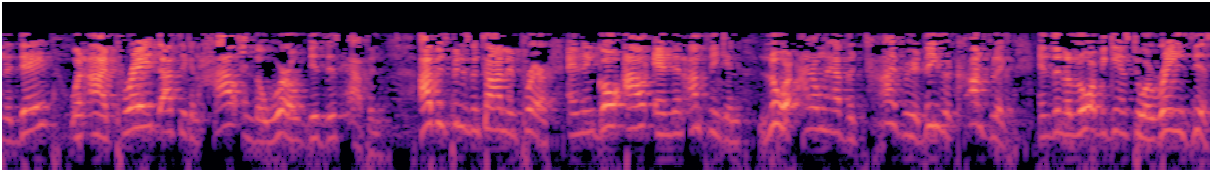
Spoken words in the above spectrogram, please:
in a day when I prayed. I was thinking, how in the world did this happen? I've been spending some time in prayer and then go out and then I'm thinking, Lord, I don't have the time for here. These are conflicts. And then the Lord begins to arrange this.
